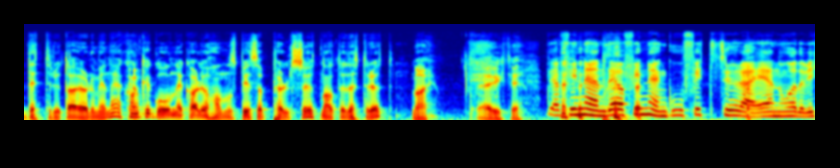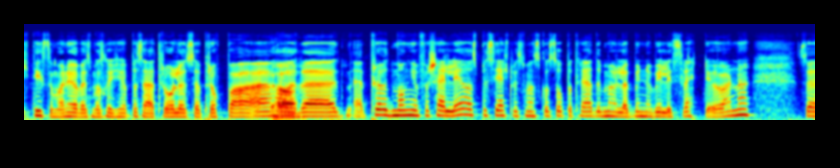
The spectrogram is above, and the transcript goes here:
detter ut av ørene mine. Jeg kan ikke gå ned Karl Johan og spise pølse uten at det detter ut. Nei, det er riktig. Det å, finne en, det å finne en god fit tror jeg er noe av det viktigste man gjør hvis man skal kjøpe seg trådløse propper. Jeg Ja. har eh, prøvd mange forskjellige, og spesielt hvis man skal stå på tredemølla og begynne å bli litt svett i ørene, så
